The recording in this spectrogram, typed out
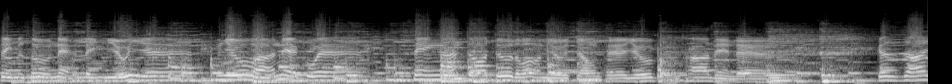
စိတ်မဆိုးနဲ့လိမ်မျိုးရဲ့မျိုးပါနဲ့ကွယ်။သင်္ကန်းတော်တို့သဘောမျိုးရှောင်ဖဲရုပ်ကုန်ထားတဲ့ကစား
